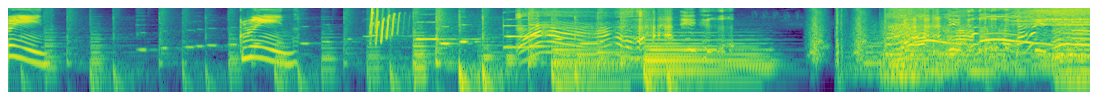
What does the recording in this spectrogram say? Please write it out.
Green. Green.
